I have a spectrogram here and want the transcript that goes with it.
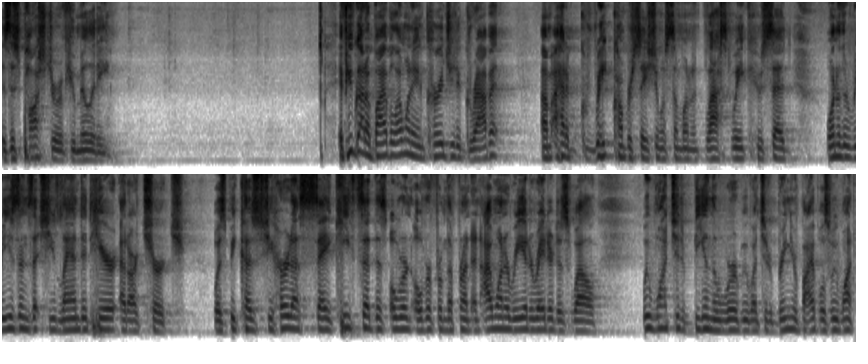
is this posture of humility. If you've got a Bible, I want to encourage you to grab it. Um, I had a great conversation with someone last week who said, one of the reasons that she landed here at our church was because she heard us say, Keith said this over and over from the front, and I want to reiterate it as well. We want you to be in the word. We want you to bring your Bibles. We want,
